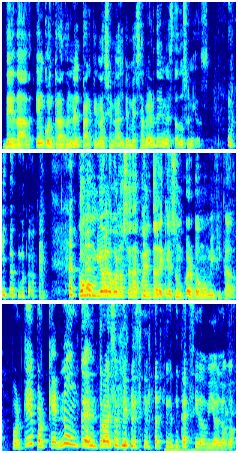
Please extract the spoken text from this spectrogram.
de edad encontrado en el Parque Nacional de Mesa Verde en Estados Unidos. ¿Cómo un biólogo no se da cuenta de que es un cuerpo momificado? ¿Por qué? Porque nunca entró a esa universidad y nunca ha sido biólogo.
